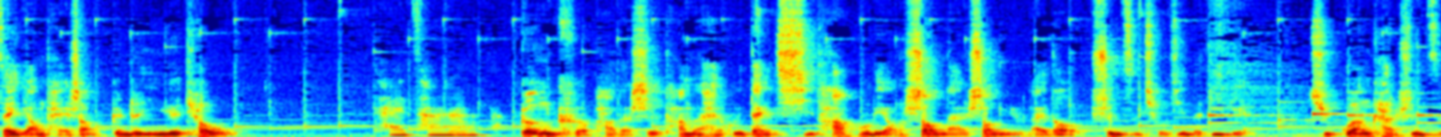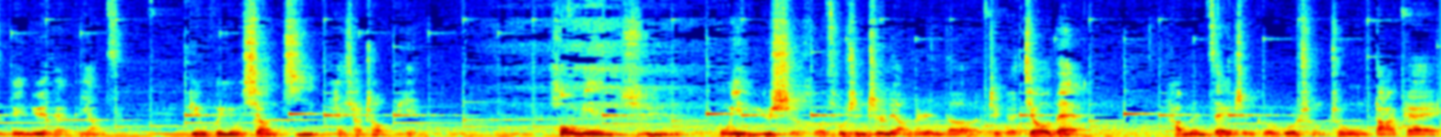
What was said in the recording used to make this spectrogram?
在阳台上跟着音乐跳舞。太残忍了。更可怕的是，他们还会带其他不良少男少女来到顺子囚禁的地点，去观看顺子被虐待的样子，并会用相机拍下照片。后面据宫野御史和凑神志两个人的这个交代，他们在整个过程中大概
